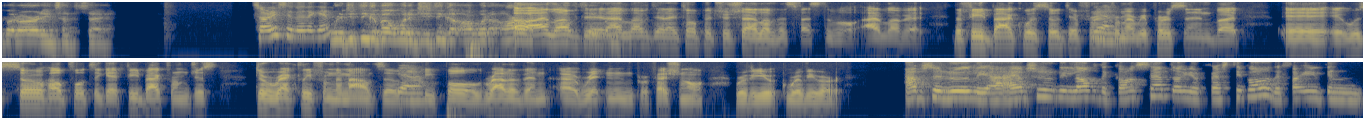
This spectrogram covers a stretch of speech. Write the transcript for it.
What our audience had to say. Sorry, say that again. What did you think about? What did you think of our? What our? Oh, I loved it. I loved it. I told Patricia I love this festival. I love it the feedback was so different yeah. from every person, but it, it, was so helpful to get feedback from just directly from the mouths of yeah. people rather than a written professional review reviewer. Absolutely, I absolutely love the concept of your festival. The fact you can,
